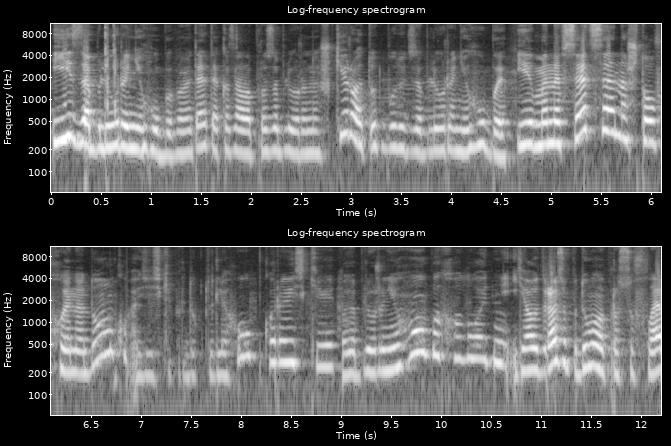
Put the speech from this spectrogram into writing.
і заблюрені губи. Пам'ятаєте, я казала про заблюрену шкіру, а тут будуть заблюрені губи. І мене все це наштовхує на думку. Азійські продукти для губ корейські, заблюрені губи холодні. Я одразу подумала про суфле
